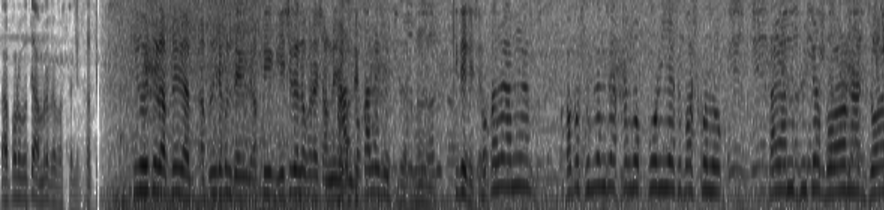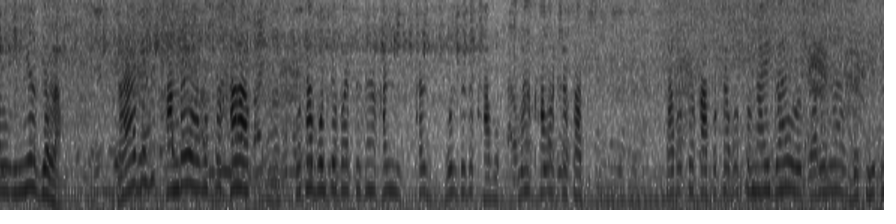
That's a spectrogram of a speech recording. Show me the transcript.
তার পরবর্তী আমরা ব্যবস্থা নিব। আপনি- কি হয়েছিল? আপনি আপনি যখন দেখ- আপনি গিয়েছিলেন ওখানে সামনে হ্যাঁ সকালে গেছিলাম কি দেখেছেন? সকালে আমি খবর শুনলাম যে একটা লোক পড়িয়ে আছে, বয়স্ক লোক। তাই আমি দুইটা বরণ আর জল নিয়ে গেলাম। দেখা দেখি ঠান্ডায় অবস্থা খারাপ। কথা বলতে পারতেছে না, খালি খালি বলতেছে খাব। মানে খাবারটা চাচ্ছি। তারপর তো কাপড় টাপড় তো নাই গায়ে, ওই পরে না যেতে যেতে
